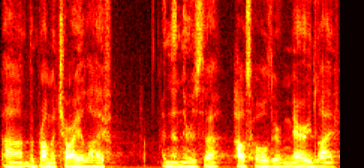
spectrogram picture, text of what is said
uh, the brahmacharya life, and then there's the householder, married life.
